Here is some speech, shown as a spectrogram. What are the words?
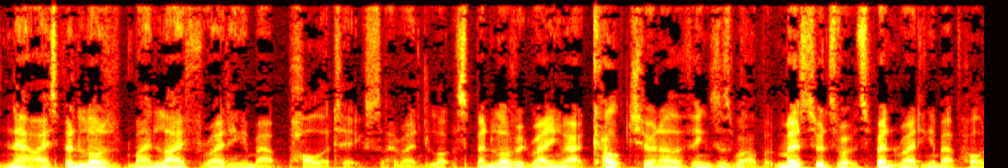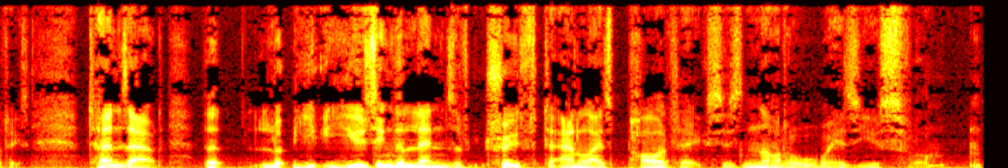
now, I spend a lot of my life writing about politics. I write a lot, spend a lot of it writing about culture and other things as well. But most of it's spent writing about politics. Turns out that using the lens of truth to analyze politics is not always useful,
